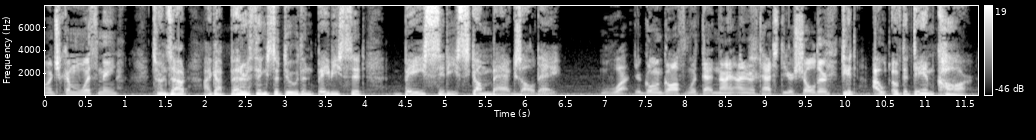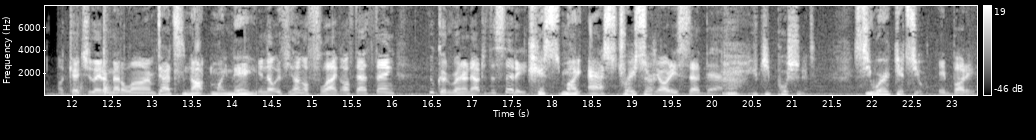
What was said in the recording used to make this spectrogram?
Aren't you coming with me? Turns out I got better things to do than babysit Bay City scumbags all day. What, you're going golfing with that nine iron attached to your shoulder? Get out of the damn car. I'll catch you later, Metal Arm. That's not my name. You know, if you hung a flag off that thing, you could rent it out to the city. Kiss my ass, Tracer. You already said that. You keep pushing it. See where it gets you. Hey, buddy.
